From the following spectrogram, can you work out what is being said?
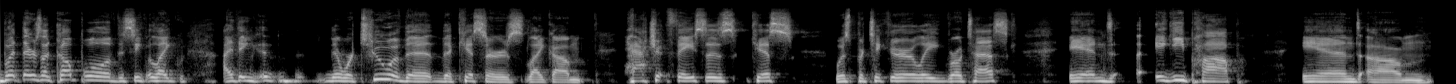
But there's a couple of the sequel like i think uh, there were two of the the kissers like um hatchet faces kiss was particularly grotesque and iggy pop and um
